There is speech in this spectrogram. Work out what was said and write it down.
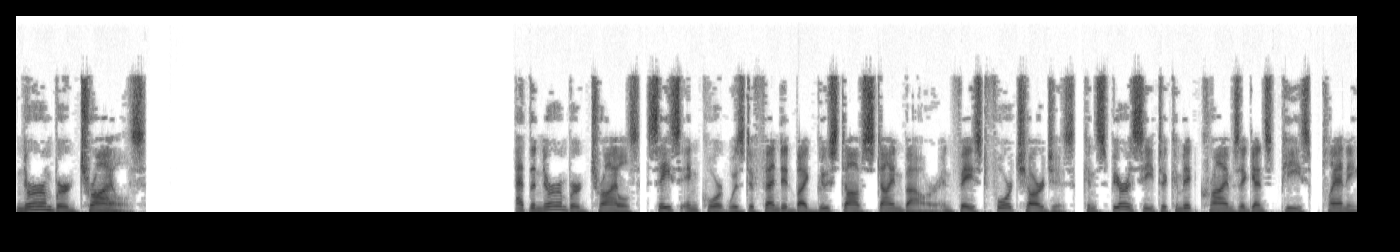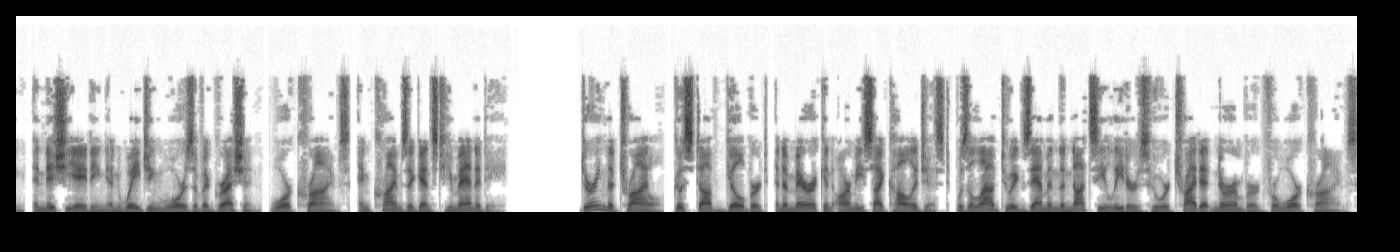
Nuremberg trials At the Nuremberg trials, Seyss-Inquart was defended by Gustav Steinbauer and faced four charges, conspiracy to commit crimes against peace, planning, initiating and waging wars of aggression, war crimes, and crimes against humanity. During the trial, Gustav Gilbert, an American army psychologist, was allowed to examine the Nazi leaders who were tried at Nuremberg for war crimes.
